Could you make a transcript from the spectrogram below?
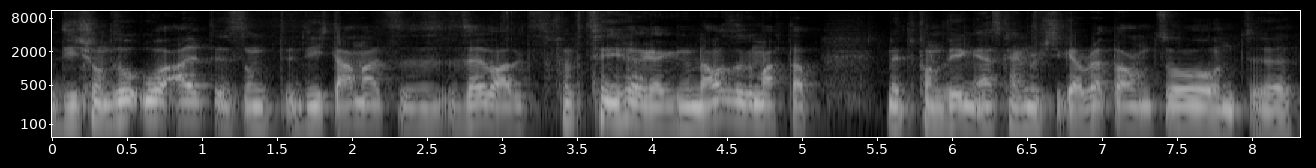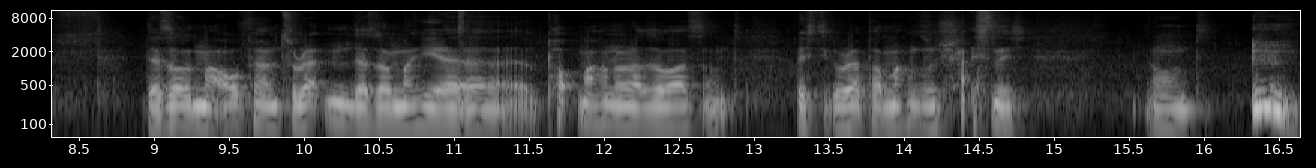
die schon so uralt ist und die ich damals selber als 15-Jähriger genauso gemacht habe, mit von wegen er ist kein richtiger Rapper und so und äh, der soll mal aufhören zu rappen, der soll mal hier äh, Pop machen oder sowas und richtige Rapper machen so einen Scheiß nicht. Und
